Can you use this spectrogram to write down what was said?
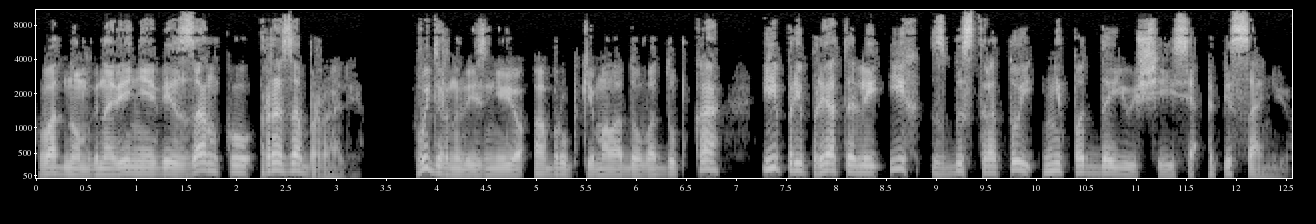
В одно мгновение вязанку разобрали. Выдернули из нее обрубки молодого дубка и припрятали их с быстротой, не поддающейся описанию.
